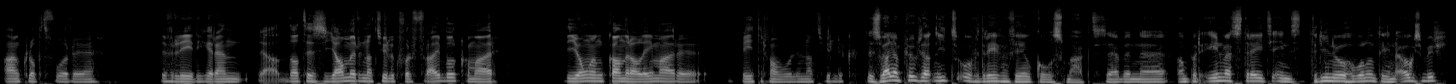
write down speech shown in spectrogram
aanklopt voor eh, de verdediger. En ja, dat is jammer natuurlijk voor Freiburg, maar die jongen kan er alleen maar eh, beter van worden natuurlijk. Het is wel een ploeg dat niet overdreven veel goals maakt. Ze hebben eh, amper één wedstrijd eens 3-0 gewonnen tegen Augsburg.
